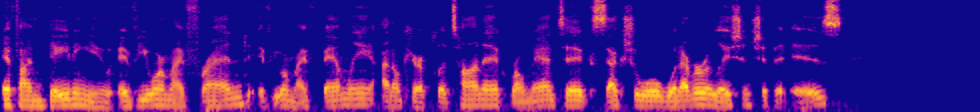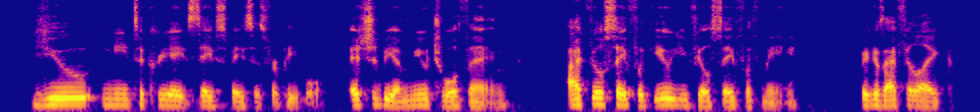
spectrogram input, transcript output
if I'm dating you, if you are my friend, if you are my family, I don't care platonic, romantic, sexual, whatever relationship it is, you need to create safe spaces for people. It should be a mutual thing. I feel safe with you, you feel safe with me. Because I feel like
